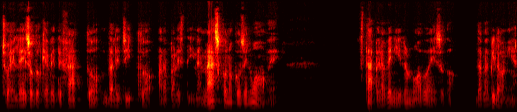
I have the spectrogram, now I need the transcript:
cioè l'esodo che avete fatto dall'Egitto alla Palestina, nascono cose nuove. Sta per avvenire un nuovo esodo da Babilonia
